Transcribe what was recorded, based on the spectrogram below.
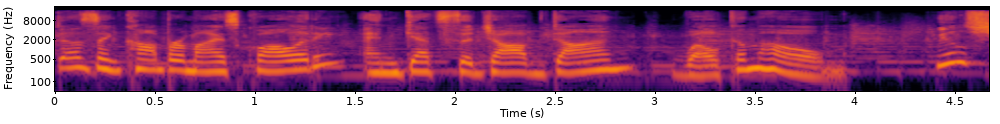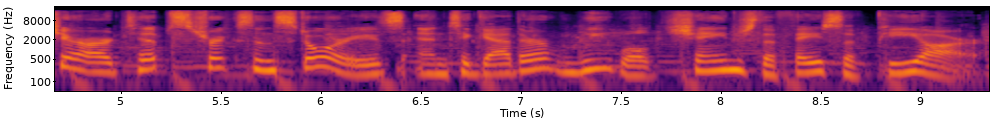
doesn't compromise quality, and gets the job done, welcome home. We'll share our tips, tricks, and stories, and together we will change the face of PR.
